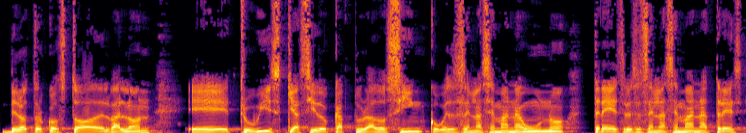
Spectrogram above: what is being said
Del otro costado del balón, eh, Trubisky ha sido capturado cinco veces en la semana 1, tres veces en la semana 3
